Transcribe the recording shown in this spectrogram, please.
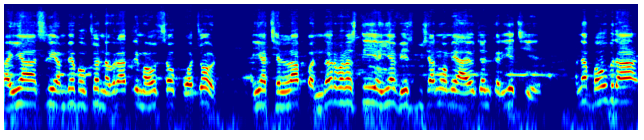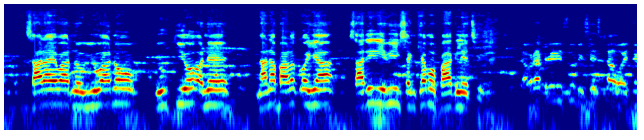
અહીંયા શ્રી અંબે બહુચર નવરાત્રિ મહોત્સવ પોચોટ અહીંયા છેલ્લા પંદર વર્ષથી અહીંયા વેશભૂષાનું અમે આયોજન કરીએ છીએ. અને બહુ બધા સારા એવા નવ- યુવાનો યુવતીઓ અને નાના બાળકો અહીંયા સારી એવી સંખ્યામાં ભાગ લે છે. નવરાત્રિની શું વિશેષતા હોય છે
